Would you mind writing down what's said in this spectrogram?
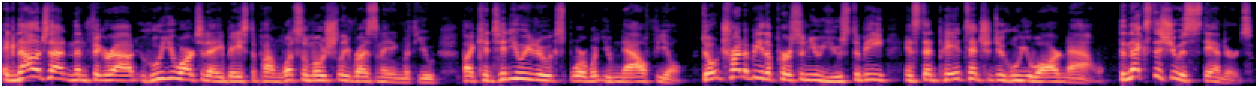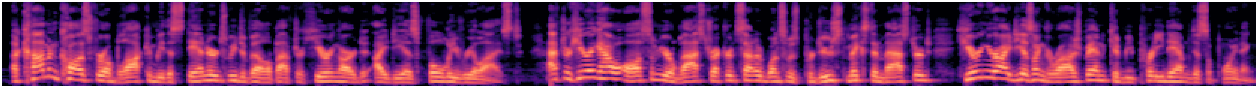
Acknowledge that and then figure out who you are today based upon what's emotionally resonating with you by continuing to explore what you now feel. Don't try to be the person you used to be, instead pay attention to who you are now. The next issue is standards. A common cause for a block can be the standards we develop after hearing our ideas fully realized. After hearing how awesome your last record sounded once it was produced, mixed, and mastered, hearing your ideas on GarageBand can be pretty damn disappointing.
